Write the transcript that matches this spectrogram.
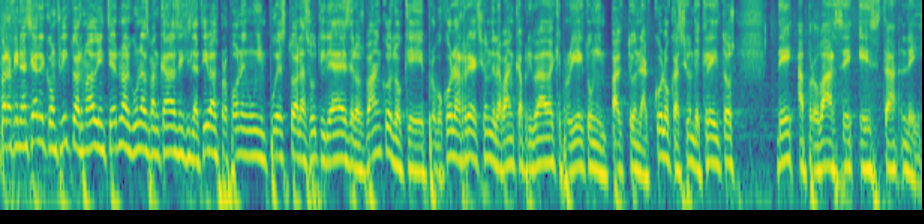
Para financiar el conflicto armado interno, algunas bancadas legislativas proponen un impuesto a las utilidades de los bancos, lo que provocó la reacción de la banca privada que proyecta un impacto en la colocación de créditos de aprobarse esta ley.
